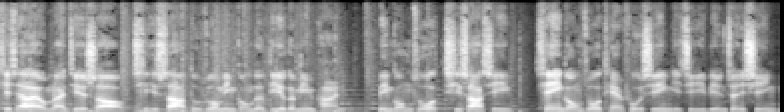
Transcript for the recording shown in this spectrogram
接下来，我们来介绍七煞独坐命宫的第二个命盘。命工作七煞星，现役工作天府星以及廉贞星。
